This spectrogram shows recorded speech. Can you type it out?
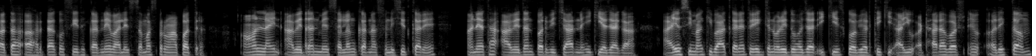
अतः अर्हता को सिद्ध करने वाले समस्त प्रमाण पत्र ऑनलाइन आवेदन में संलग्न करना सुनिश्चित करें, अन्यथा आवेदन पर विचार नहीं किया जाएगा। आयु सीमा की बात करें तो एक जनवरी 2021 को अभ्यर्थी की आयु 18 वर्ष अधिकतम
